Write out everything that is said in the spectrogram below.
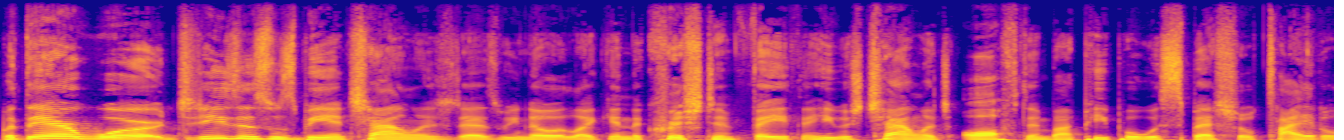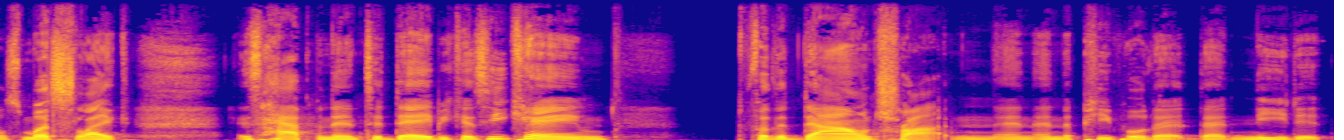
But there were Jesus was being challenged, as we know, it, like in the Christian faith, and he was challenged often by people with special titles, much like is happening today, because he came for the downtrodden and, and the people that, that needed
